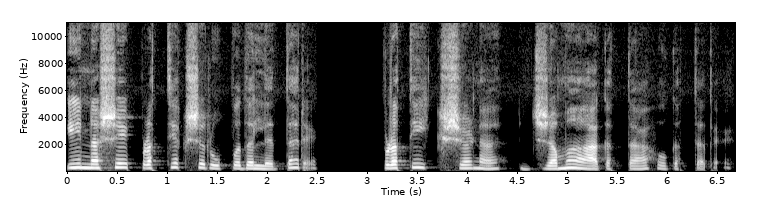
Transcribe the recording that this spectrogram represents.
ಈ ನಶೆ ಪ್ರತ್ಯಕ್ಷ ರೂಪದಲ್ಲಿದ್ದರೆ ಪ್ರತಿ ಕ್ಷಣ ಜಮ ಆಗತ್ತಾ ಹೋಗುತ್ತದೆ.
